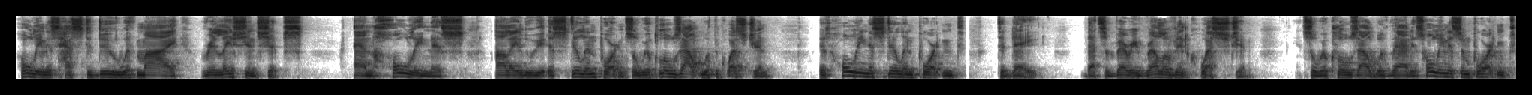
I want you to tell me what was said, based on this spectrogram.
Holiness has to do with my relationships. And holiness, hallelujah, is still important. So we'll close out with the question Is holiness still important today? That's a very relevant question. So we'll close out with that. Is holiness important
